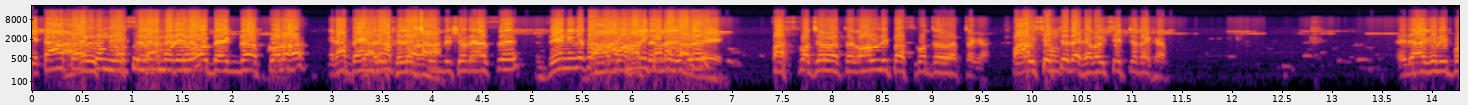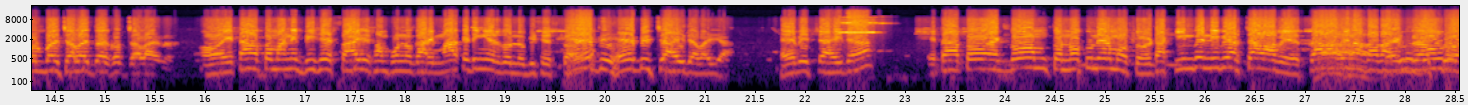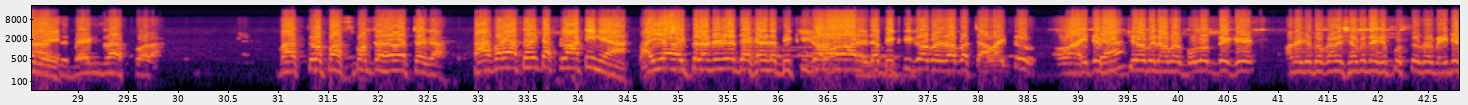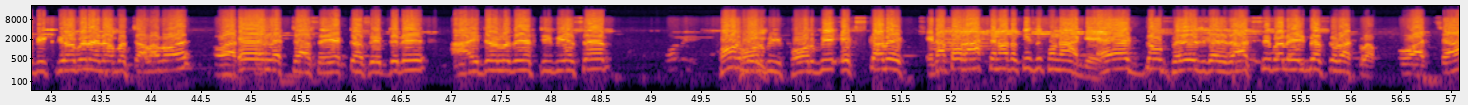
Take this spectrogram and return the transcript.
এটা তো একদম নতুনের মতো। ব্যাক ড্রাফ করা। এটা ব্যাংক করা। কন্ডিশনে আছে। যে নিবে তো দামও মালিক হাতের হতে নাগালে পারবে। পাঁচ পঞ্চাশ হাজার টাকা অনলি পাঁচ পঞ্চাশ হাজার টাকা। ওই সেটটা দেখান ওই সেটটা দেখান। এটা আগে রিপন ভাই চালাইতো এখন চালায় না। এটাও তো মানে বিশেষ চাহিদা সম্পূর্ণ গাড়ি মার্কেটিং এর জন্য বিশেষ করে। হেভি হেভি চাহিদা ভাইয়া। হেভি চাহিদা। এটা তো একদম তো নতুনের মতো। এটা কিনবে নিবে আর চালাবে। চালাবে না দাদা ব্যাংক ড্রাফট করা। মাত্র পাঁচ পঞ্চাশ হাজার টাকা। তারপরে আছে একটা প্লাটিনিয়া। ভাইয়া এই প্ল্যানেটে দেখেন এটা বিক্রি করা এটা বিক্রি করবে এটা আমরা চালাই তো। ও এটা আচ্ছা। বিক্রি হবে না আমার বলক দেখে। অনেকে দোকানের সামনে দেখে পুস্তক করবে এটা বিক্রি হবে না এটা আমরা চালানো হয়? ও আচ্ছা। একটা আছে একটা আছে এফজেডে আর এটা হলো যে টিভিএস এর এটা তো রাখছেন হয়তো কিছুক্ষণ আগে। একদম ফ্রেশ গাড়ি রাখছি মানে এই মাত্র রাখলাম। ও আচ্ছা।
